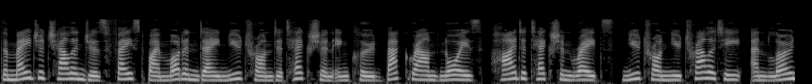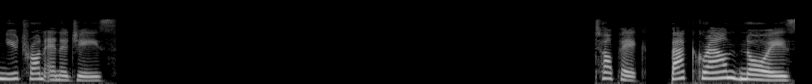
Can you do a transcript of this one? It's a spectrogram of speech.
The major challenges faced by modern-day neutron detection include background noise, high detection rates, neutron neutrality, and low neutron energies. Background noise.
